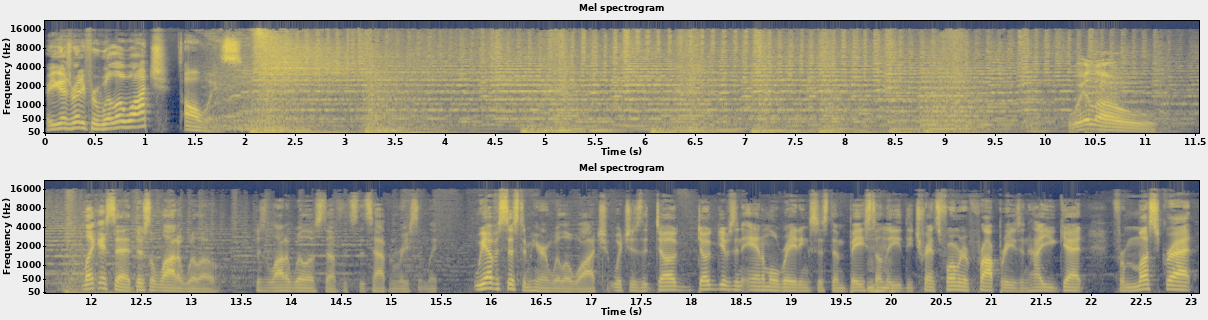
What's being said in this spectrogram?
Are you guys ready for Willow Watch? Always. Willow. Like I said, there's a lot of Willow. There's a lot of Willow stuff that's that's happened recently. We have a system here in Willow Watch, which is that Doug Doug gives an animal rating system based on the, the transformative properties and how you get from muskrat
